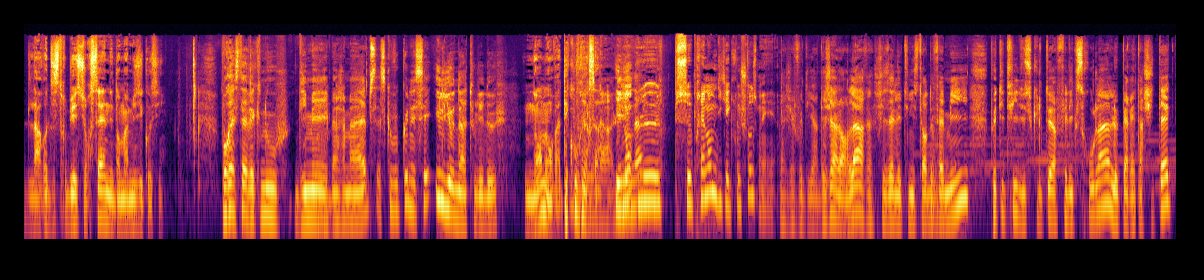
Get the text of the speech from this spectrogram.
de la redistribuer sur scène et dans ma musique aussi. Vous restez avec nous, Dimé et Benjamin Epps. Est-ce que vous connaissez Iliona tous les deux? Non, mais on va découvrir ça. Le nom- le- ce prénom me dit quelque chose, mais Ben, Je vais vous dire. Déjà, alors l'art chez elle est une histoire de famille. Petite fille du sculpteur Félix Roulin, le père est architecte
